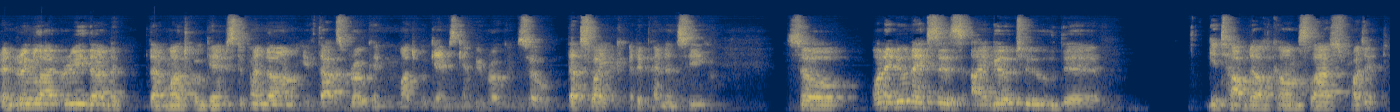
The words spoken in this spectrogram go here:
rendering library that that multiple games depend on. If that's broken, multiple games can be broken. So that's like a dependency. So what I do next is I go to the github.com slash project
